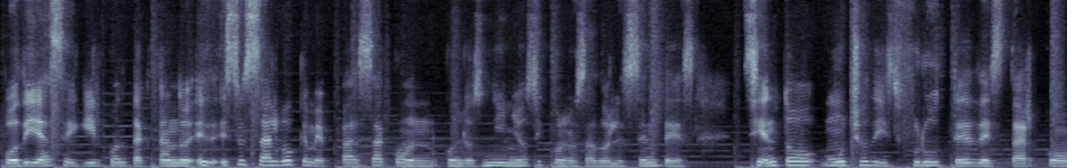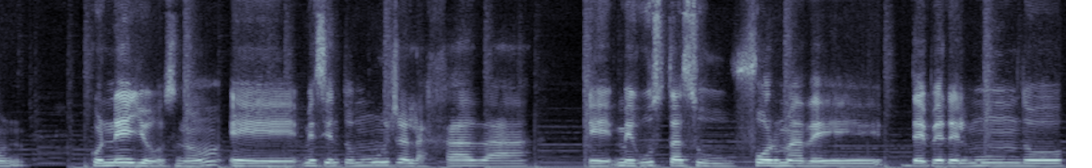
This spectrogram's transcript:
podía seguir contactando. E, eso es algo que me pasa con, con los niños y con los adolescentes. Siento mucho disfrute de estar con, con ellos, ¿no? Eh, me siento muy relajada, eh, me gusta su forma de, de ver el mundo,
